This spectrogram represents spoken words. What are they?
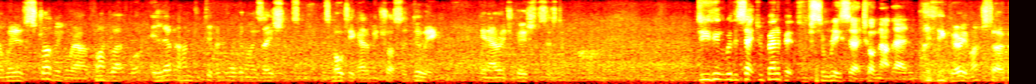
And we're struggling around finding out what 1,100 different organisations this multi academy trusts are doing in our education system. Do you think with the sector would benefit from some research on that then? I think very much so.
